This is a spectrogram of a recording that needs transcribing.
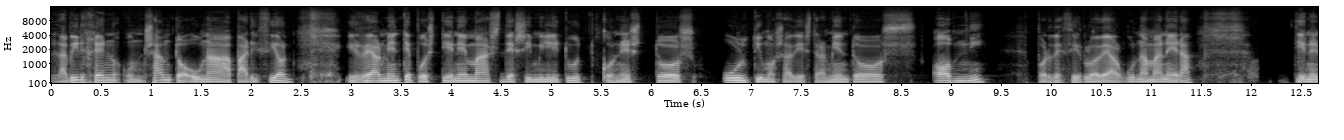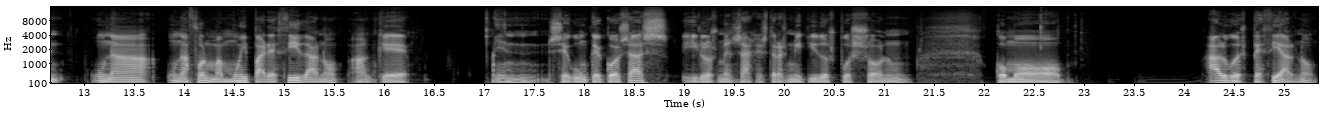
la Virgen, un santo, una aparición, y realmente pues tiene más de similitud con estos últimos adiestramientos ovni, por decirlo de alguna manera, tienen una, una forma muy parecida, ¿no? Aunque en según qué cosas y los mensajes transmitidos pues son como algo especial, ¿no?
